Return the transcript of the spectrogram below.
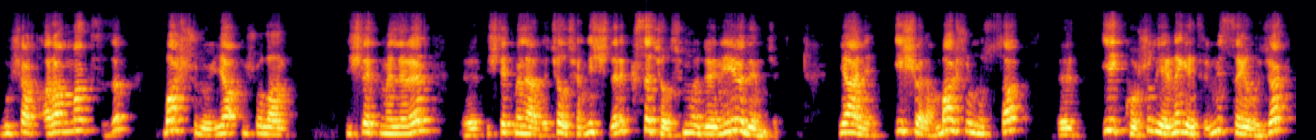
bu şart aranmaksızın başvuru yapmış olan işletmelere, e, işletmelerde çalışan işçilere kısa çalışma ödeneği ödenecek. Yani işveren başvurmuşsa e, ilk koşul yerine getirilmiş sayılacak.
